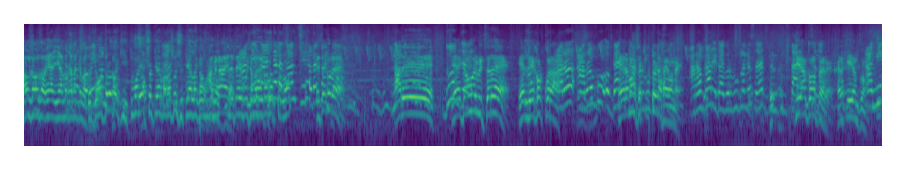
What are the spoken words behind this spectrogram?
যাও যাও যাও ইয়া ইয়া লগা ভদ্রতা কি তোমার একশো টিয়ার বাড়া দুশো টিয়া লাগে আমি না এলে তো এই আমি পয়সা মারি না এটা জানছি, এটা এটা কই করে না। না, আরে। গাঁয়ের ভিতরে এ রেকর্ড করা। আরও আরও এর মানে। আরও গাড়ি ড্রাইভার বুক লাগেছে কিন্তু কি আনতো না। তো এরে? কি আনতো? না আমি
